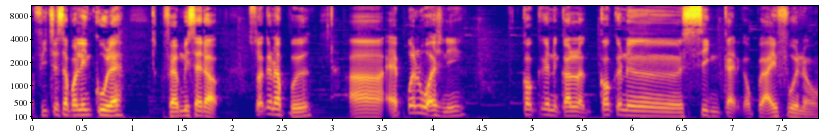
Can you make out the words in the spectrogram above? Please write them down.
Features yang paling cool eh Family setup. Sebab kenapa? Uh, Apple Watch ni kau kena kalau kau kena sync kat kau punya iPhone tau.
